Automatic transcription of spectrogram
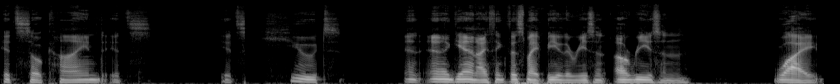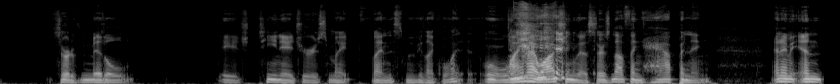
it's so kind, it's it's cute, and and again, I think this might be the reason a reason why sort of middle age teenagers might find this movie like, what? Why am I watching this? There's nothing happening, and I mean, and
